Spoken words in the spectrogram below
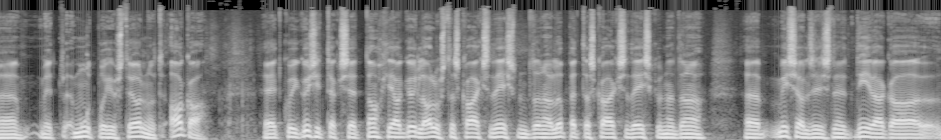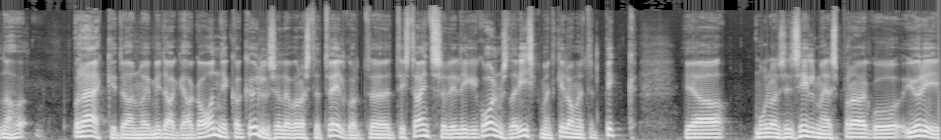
Äh, et muud põhjust ei olnud, aga et kui küsitakse, et noh, hea küll, alustas kaheksateistkümnendana, lõpetas kaheksateistkümnendana, äh, mis seal siis nüüd nii väga noh, rääkida on või midagi, aga on ikka küll, sellepärast et veel kord, äh, distants oli ligi kolmsada viiskümmend kilomeetrit pikk ja mul on siin silme ees praegu Jüri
